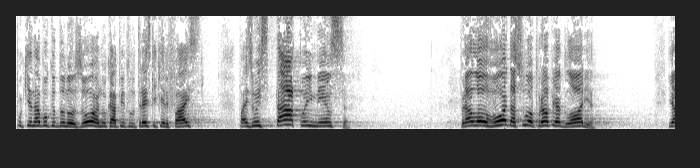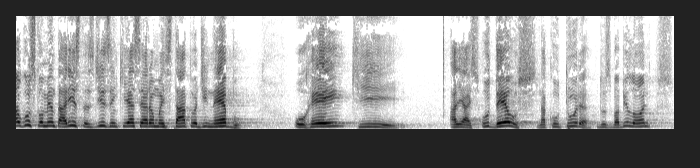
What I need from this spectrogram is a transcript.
porque Nabucodonosor, no capítulo 3, o que, que ele faz? Faz uma estátua imensa, para louvor da sua própria glória. E alguns comentaristas dizem que essa era uma estátua de Nebo, o rei que, aliás, o deus na cultura dos babilônicos,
